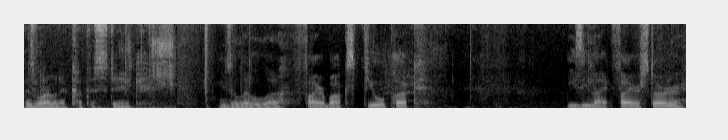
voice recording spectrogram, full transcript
This is where I'm gonna cook the steak. Use a little uh, firebox fuel puck. Easy light fire starter.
